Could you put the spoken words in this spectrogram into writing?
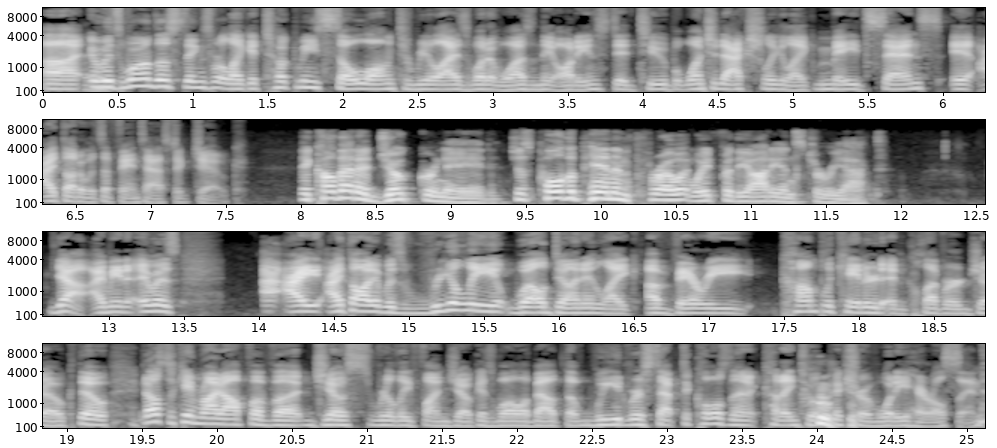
Uh, it was one of those things where like it took me so long to realize what it was, and the audience did too. But once it actually like made sense, it, I thought it was a fantastic joke. They call that a joke grenade. Just pull the pin and throw it. And wait for the audience to react. Yeah, I mean, it was. I I thought it was really well done in like a very complicated and clever joke. Though it also came right off of uh, Joe's really fun joke as well about the weed receptacles, and then it cutting to a picture of Woody Harrelson.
